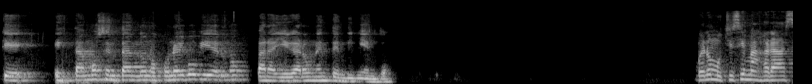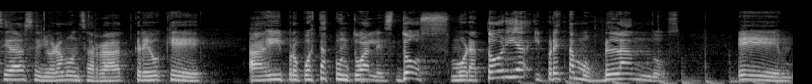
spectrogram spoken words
que estamos sentándonos con el gobierno para llegar a un entendimiento. Bueno, muchísimas gracias, señora Montserrat. Creo que hay propuestas puntuales. Dos, moratoria y préstamos blandos. Eh,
